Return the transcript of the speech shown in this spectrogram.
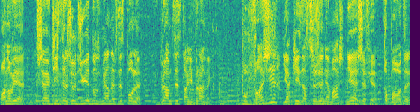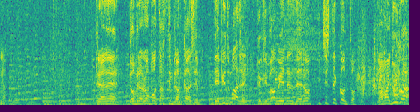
Panowie, szef dziś zarządził jedną zmianę w zespole. W bramce stanie Franek. Poważnie? Jakieś zastrzeżenia masz? Nie, szefie, to powodzenia. Trener, dobra robota z tym bramkarzem. Debiut marzeń. Wygrywamy 1-0 i czyste konto. Dawaj długa!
